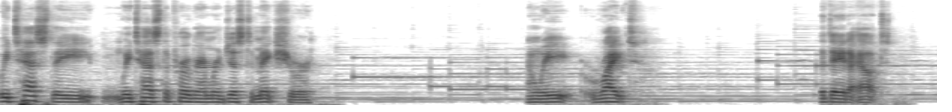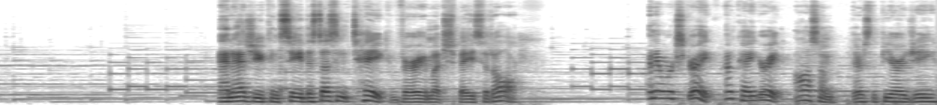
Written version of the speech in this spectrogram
We test the we test the programmer just to make sure. And we write the data out. And as you can see, this doesn't take very much space at all. And it works great. Okay, great. Awesome. There's the PRG.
